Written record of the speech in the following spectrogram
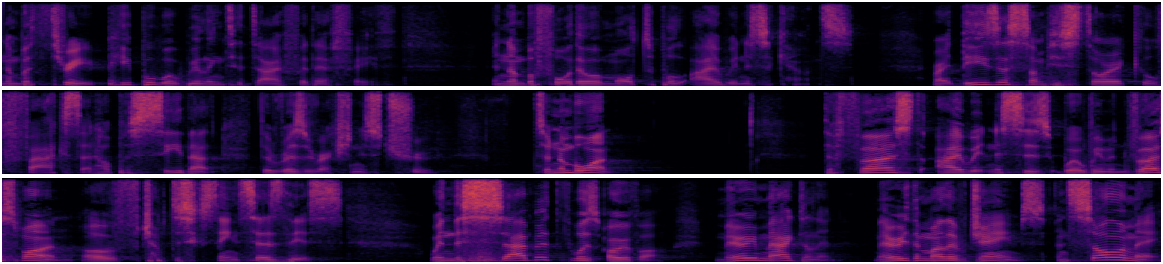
Number three, people were willing to die for their faith. And number four, there were multiple eyewitness accounts right? These are some historical facts that help us see that the resurrection is true. So, number one, the first eyewitnesses were women. Verse 1 of chapter 16 says this When the Sabbath was over, Mary Magdalene, Mary the mother of James, and Salome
